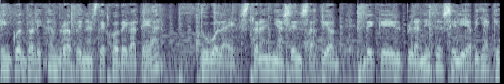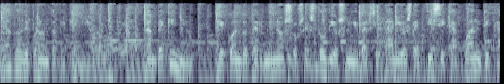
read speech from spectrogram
En cuanto Alejandro apenas dejó de gatear, tuvo la extraña sensación de que el planeta se le había quedado de pronto pequeño. Tan pequeño que cuando terminó sus estudios universitarios de física cuántica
